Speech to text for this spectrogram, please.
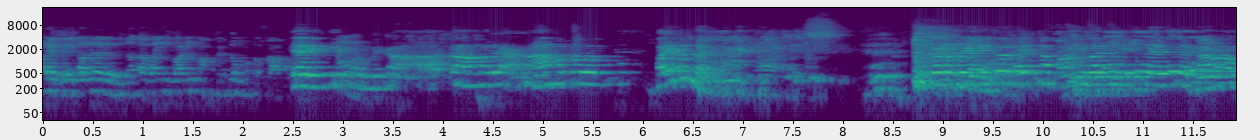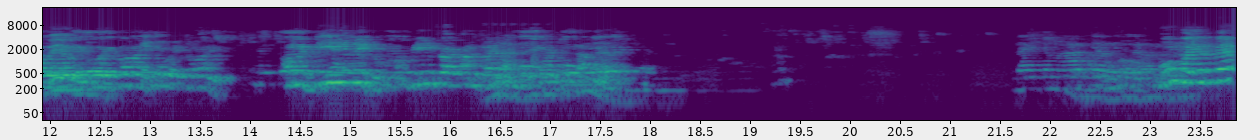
અરે ગઈકાલે નગાભાઈની વાડીમાં કેટલો મોટો સાપ એ ઈ પણ મેં કહા, આ તો અમારે આમાં તો રાતના પાણી વાળી એટલે એટલે ધાણા હોય કોઈ કરે કોઈ અમે બી નહીં બી કામ થાય. હું મયુરબેન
